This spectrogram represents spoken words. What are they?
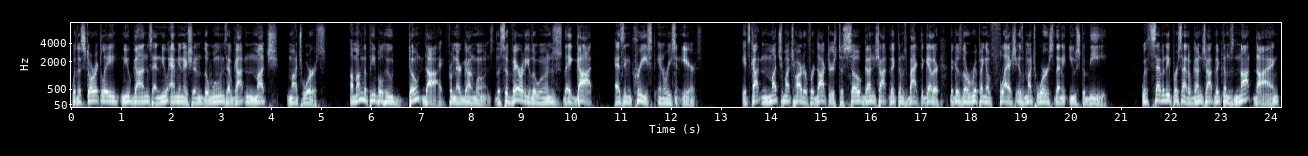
With historically new guns and new ammunition, the wounds have gotten much, much worse. Among the people who don't die from their gun wounds, the severity of the wounds they got has increased in recent years. It's gotten much, much harder for doctors to sew gunshot victims back together because the ripping of flesh is much worse than it used to be. With 70% of gunshot victims not dying,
